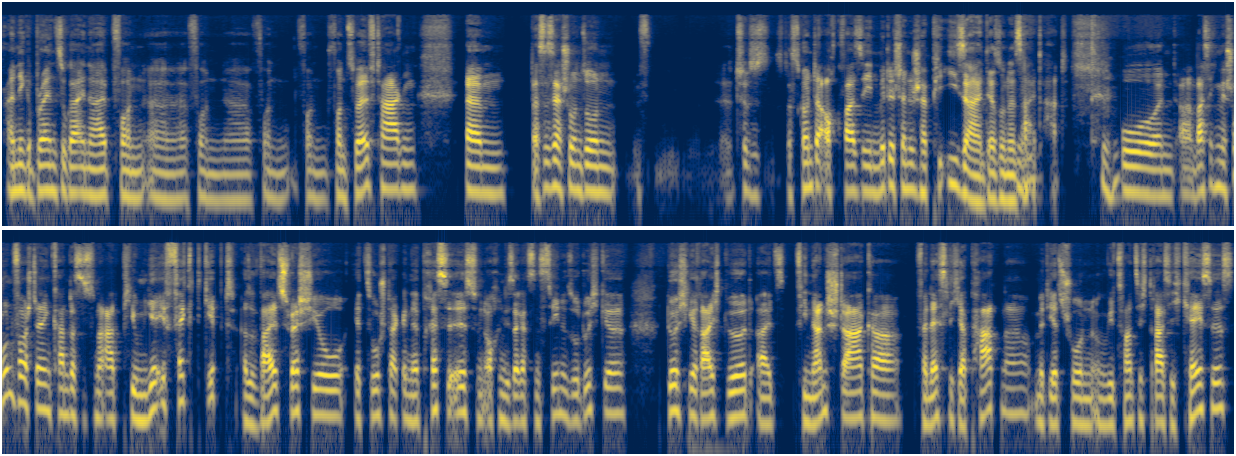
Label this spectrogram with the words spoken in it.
einige Brands sogar innerhalb von, äh, von, äh, von, von, von 12 Tagen. Ähm, das ist ja schon so ein das könnte auch quasi ein mittelständischer PI sein, der so eine mhm. Seite hat. Mhm. Und äh, was ich mir schon vorstellen kann, dass es so eine Art Pioniereffekt gibt, also weil Thrashio jetzt so stark in der Presse ist und auch in dieser ganzen Szene so durchge durchgereicht wird als finanzstarker, verlässlicher Partner mit jetzt schon irgendwie 20, 30 Cases,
